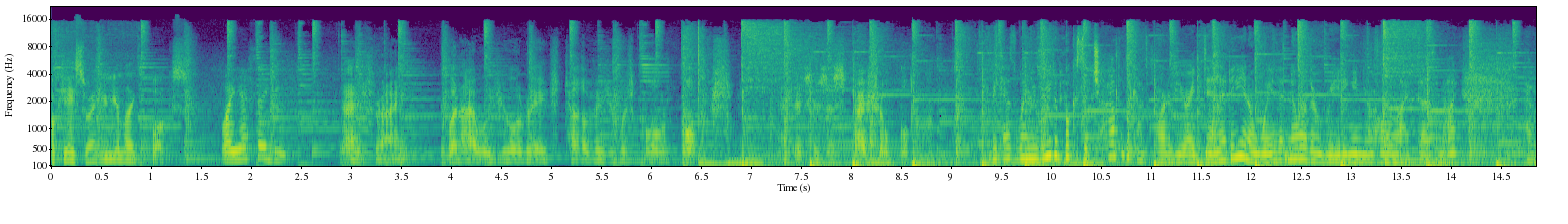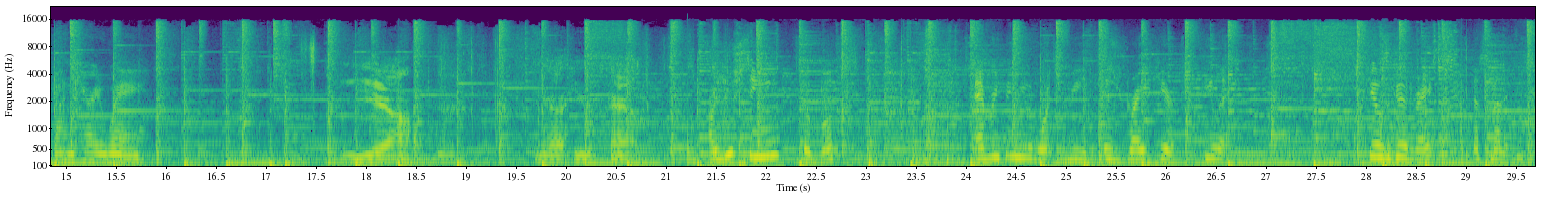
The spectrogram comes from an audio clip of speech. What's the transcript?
Okay, so I hear you like books. Why, yes, I do. That's right. When I was your age, television was called books. And this is a special book. Because when you read a book as a child, it becomes part of your identity in a way that no other reading in your whole life does. And I have gotten carried away. Yeah. Yeah, you have. Are you seeing the books? Everything you would want to read is right here. Feel it. Feels good, right? Now smell it.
